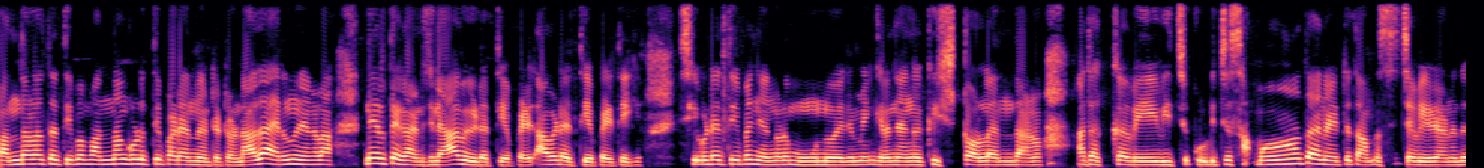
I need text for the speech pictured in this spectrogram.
പന്തളത്തെത്തിയപ്പോൾ പന്തം കൊളുത്തി പട എന്ന് ഇട്ടിട്ടുണ്ട് അതായിരുന്നു ഞങ്ങൾ നേരത്തെ കാണിച്ചില്ല ആ വീട് എത്തിയപ്പോഴ അവിടെ എത്തിയപ്പോഴത്തേക്ക്. ഇവിടെ എത്തിയപ്പോൾ ഞങ്ങൾ മൂന്ന് മൂന്നുപേരും ഭയങ്കര ഞങ്ങൾക്ക് ഇഷ്ടമുള്ള എന്താണോ അതൊക്കെ വേവിച്ച് കുടിച്ച് സമാധാനമായിട്ട് താമസിച്ച വീടാണിത്.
